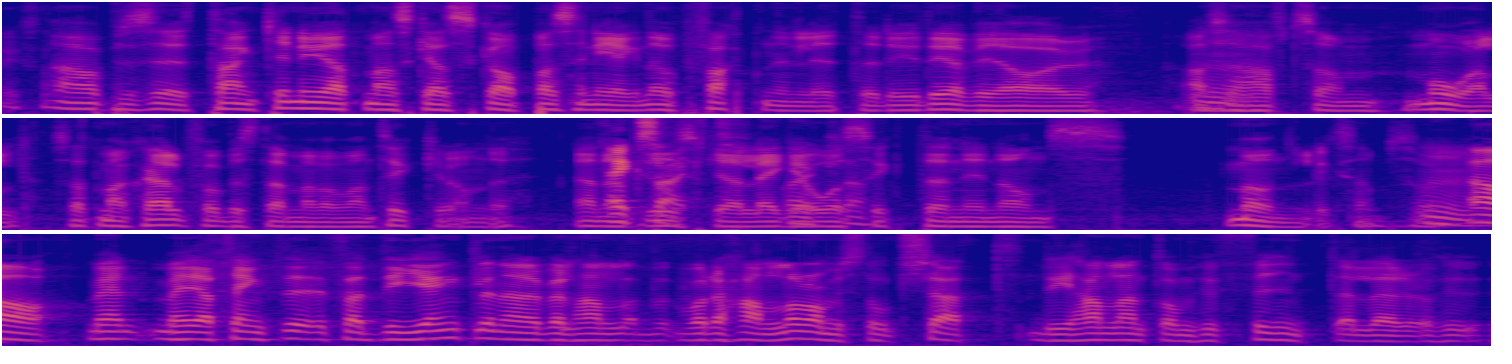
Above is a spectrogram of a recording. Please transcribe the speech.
liksom. Ja precis, tanken är ju att man ska skapa sin egna uppfattning lite Det är ju det vi har alltså Mm. haft som mål Så att man själv får bestämma vad man tycker om det Än Exakt, att vi ska lägga verkligen. åsikten i någons mun liksom så. Mm. Ja. Men, men jag tänkte, för att det egentligen är det väl handla, vad det handlar om i stort sett. Det handlar inte om hur fint eller hur,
